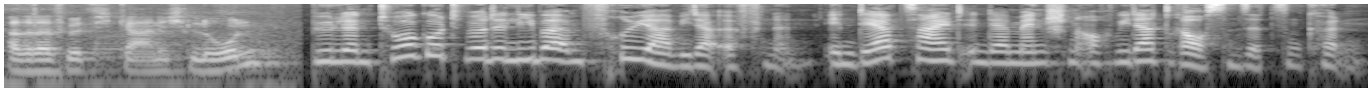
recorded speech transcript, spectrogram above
Also das wird sich gar nicht lohnen. Bülent Turgut würde lieber im Frühjahr wieder öffnen, in der Zeit, in der Menschen auch wieder draußen sitzen können.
